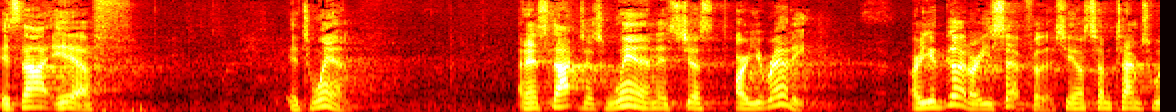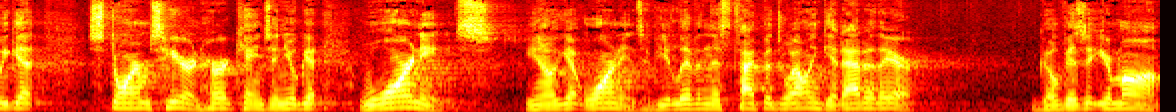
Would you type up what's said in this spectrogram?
it's not if, it's when. And it's not just when, it's just, are you ready? Are you good? Are you set for this? You know, sometimes we get storms here and hurricanes and you'll get warnings you know, get warnings. If you live in this type of dwelling, get out of there. Go visit your mom.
